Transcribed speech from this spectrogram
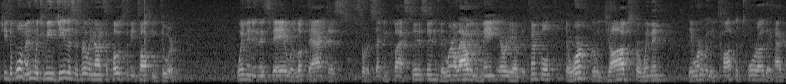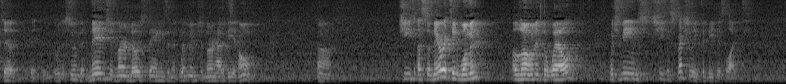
She's a woman, which means Jesus is really not supposed to be talking to her women in this day were looked at as sort of second class citizens. They weren't allowed in the main area of the temple. There weren't really jobs for women. They weren't really taught the Torah. They had to, it was assumed that men should learn those things and that women should learn how to be at home. Um, she's a Samaritan woman alone at the well, which means she's especially to be disliked.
